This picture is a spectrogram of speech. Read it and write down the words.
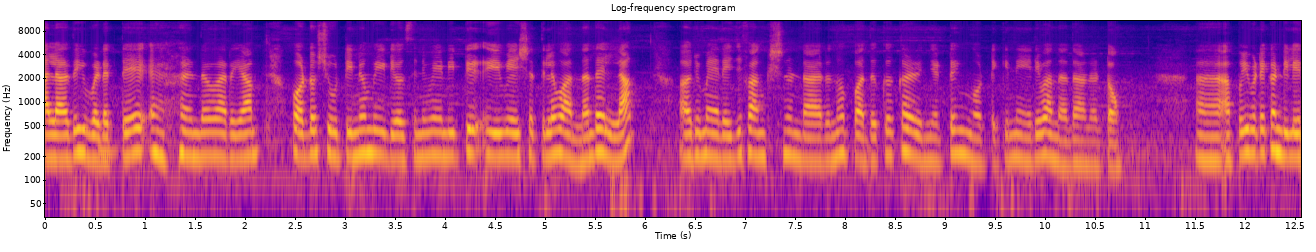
അല്ലാതെ ഇവിടുത്തെ എന്താ പറയുക ഫോട്ടോഷൂട്ടിനും വീഡിയോസിനും വേണ്ടിയിട്ട് ഈ വേഷത്തിൽ വന്നതല്ല. ഒരു മാരേജ് ഫങ്ഷൻ ഉണ്ടായിരുന്നു. അപ്പോൾ അതൊക്കെ കഴിഞ്ഞിട്ട് ഇങ്ങോട്ടേക്ക് നേരെ വന്നതാണ് കേട്ടോ അപ്പോൾ ഇവിടെ കണ്ടില്ലേ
